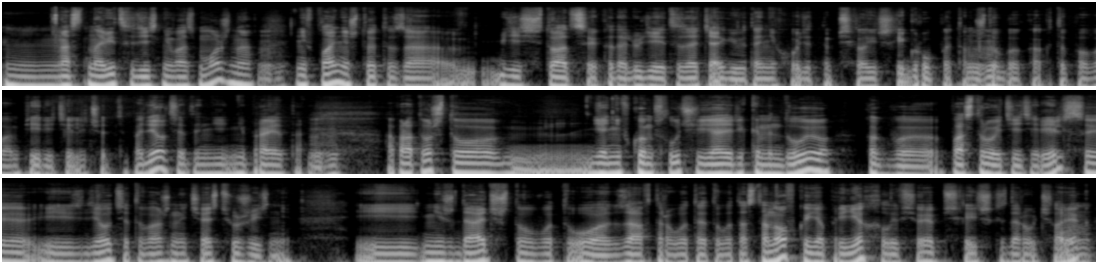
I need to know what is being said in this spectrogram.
остановиться здесь невозможно. Угу. Не в плане, что это за... Есть ситуации, когда людей это затягивают, они ходят на психологические группы, там, угу. чтобы как-то повампирить или что-то поделать. Это не, не про это. Угу. А про то, что я ни в коем случае, я рекомендую как бы построить эти рельсы и сделать это важной частью жизни. И не ждать, что вот, о, завтра вот эта вот остановка, я приехал, и все, я психологически здоровый человек. Угу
